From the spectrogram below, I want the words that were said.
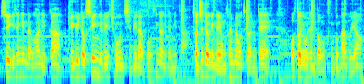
수익이 생긴다고 하니까 비교적 수익률이 좋은 집이라고 생각이 됩니다. 전체적인 내용 설명을 들었는데 어떻게 보셨는지 너무 궁금하고요.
